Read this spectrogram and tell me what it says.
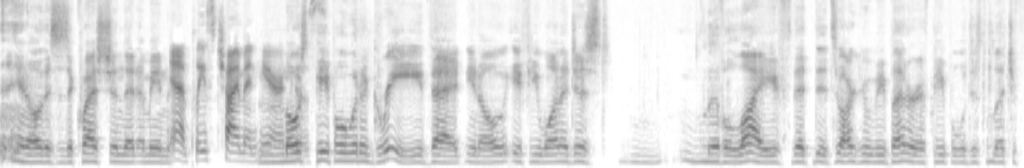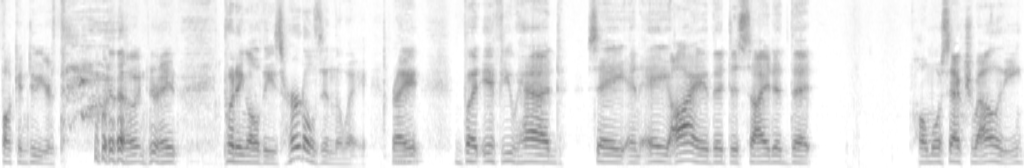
you know this is a question that i mean Yeah, please chime in here. most 'cause- people would agree that you know if you want to just live a life that it's arguably better if people will just let you fucking do your thing without right? Putting all these hurdles in the way right? Mm-hmm. But if you had say an ai that decided that homosexuality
